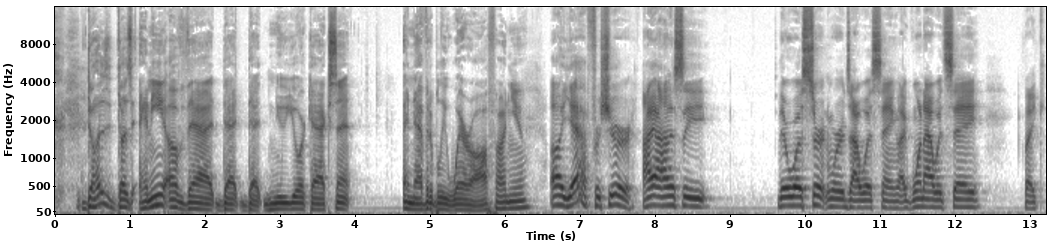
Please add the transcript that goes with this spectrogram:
does does any of that that that New York accent inevitably wear off on you? Oh yeah, for sure. I honestly, there was certain words I was saying. Like when I would say, like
